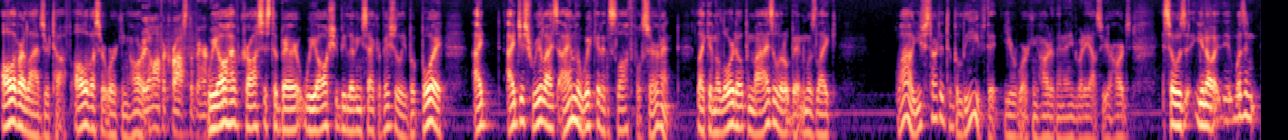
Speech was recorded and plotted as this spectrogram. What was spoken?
All of our lives are tough. All of us are working hard. We all have a cross to bear. We all have crosses to bear. We all should be living sacrificially. But boy, I I just realized I am the wicked and slothful servant. Like, and the Lord opened my eyes a little bit and was like, "Wow, you've started to believe that you're working harder than anybody else, or your hard." So it was, you know, it wasn't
